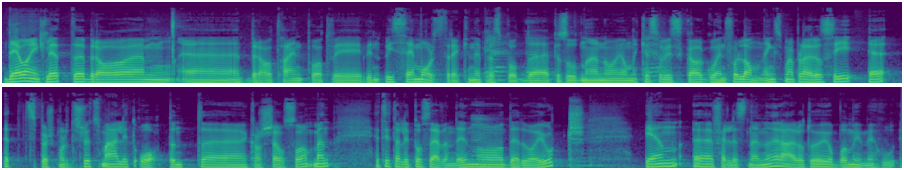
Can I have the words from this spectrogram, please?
Det var egentlig et eh, bra, eh, et bra tegn på at vi, vi, ser målstreken i Presspod-episoden her nå, Jannicke, så vi skal gå inn for landing, som jeg pleier å si. Eh, Et spørsmål til slutt som er litt åpent kanskje også, men jeg titta litt på CV-en din og det du har gjort. En fellesnevner er at du har jobba mye med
